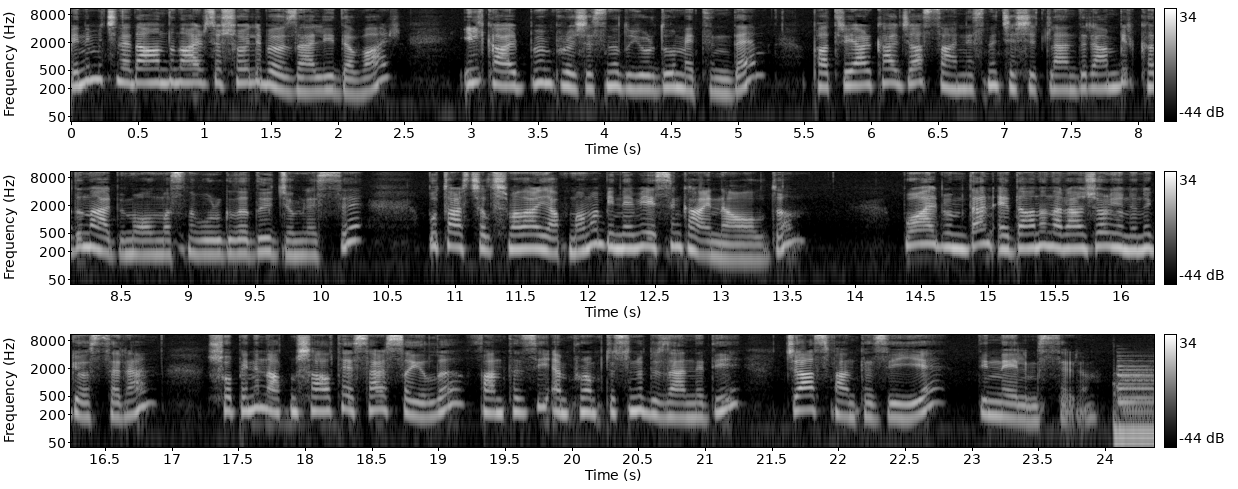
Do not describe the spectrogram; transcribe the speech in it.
Benim için Eda And'ın ayrıca şöyle bir özelliği de var. İlk albüm projesini duyurduğu metinde patriarkal caz sahnesini çeşitlendiren bir kadın albümü olmasını vurguladığı cümlesi bu tarz çalışmalar yapmama bir nevi esin kaynağı oldu. Bu albümden Eda'nın aranjör yönünü gösteren Chopin'in 66 eser sayılı Fantazi Impromptusunu düzenlediği Jazz Fantazi'yi dinleyelim isterim. son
